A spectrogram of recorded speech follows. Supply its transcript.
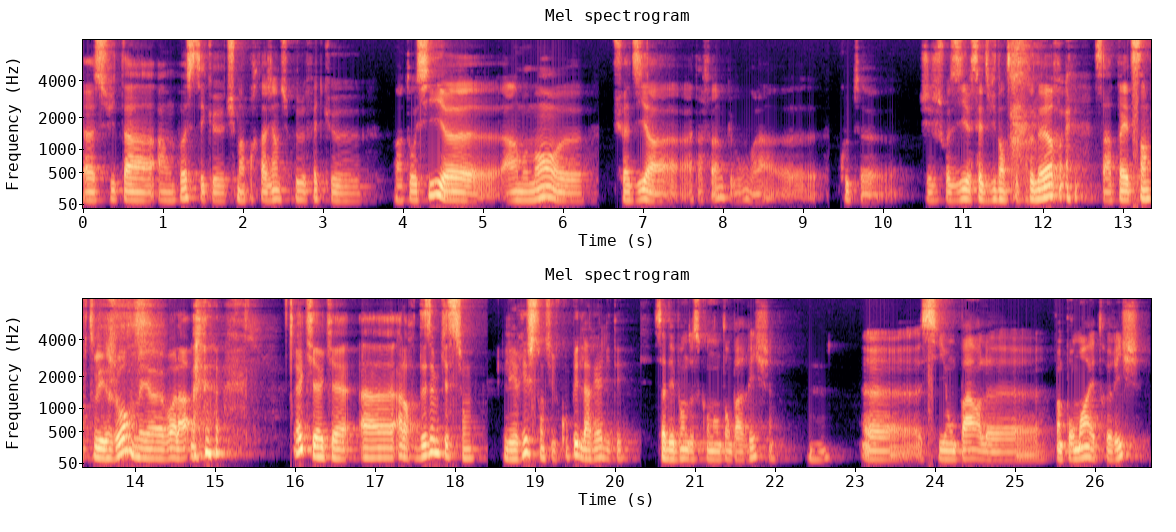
euh, suite à, à mon post et que tu m'as partagé un petit peu le fait que ben, toi aussi euh, à un moment euh, tu as dit à, à ta femme que bon voilà, euh, écoute, euh, j'ai choisi cette vie d'entrepreneur, ça va pas être simple tous les jours, mais euh, voilà. ok ok. Euh, alors deuxième question, les riches sont-ils coupés de la réalité? Ça dépend de ce qu'on entend par riche. Mhm. Euh, si on parle, euh, enfin pour moi, être riche,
